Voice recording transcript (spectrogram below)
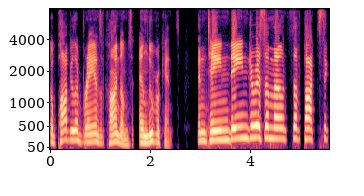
So popular brands of condoms and lubricants contain dangerous amounts of toxic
